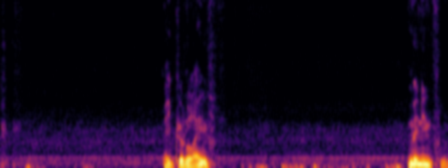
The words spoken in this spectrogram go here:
make your life meaningful.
